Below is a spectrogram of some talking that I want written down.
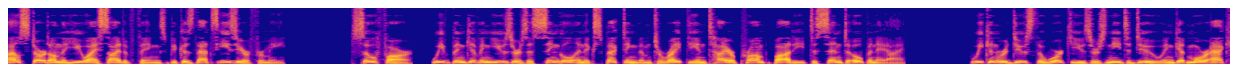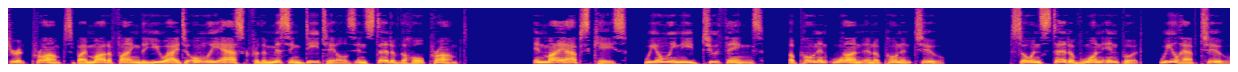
I'll start on the UI side of things because that's easier for me. So far, we've been giving users a single and expecting them to write the entire prompt body to send to OpenAI. We can reduce the work users need to do and get more accurate prompts by modifying the UI to only ask for the missing details instead of the whole prompt. In my app's case, we only need two things opponent 1 and opponent 2. So instead of one input, we'll have two.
